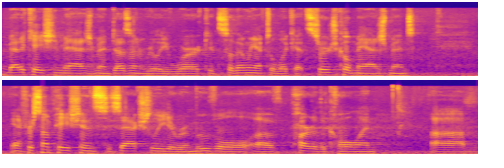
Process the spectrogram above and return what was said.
medication management doesn't really work, and so then we have to look at surgical management and for some patients, it's actually a removal of part of the colon um,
